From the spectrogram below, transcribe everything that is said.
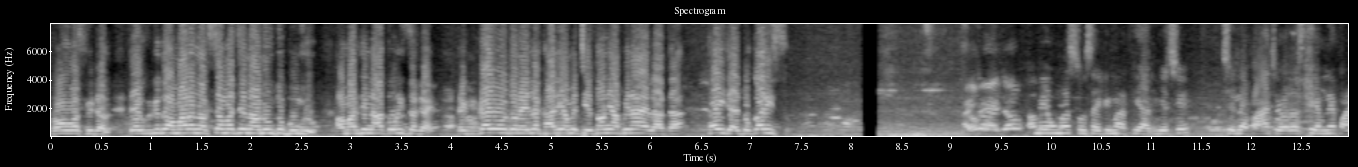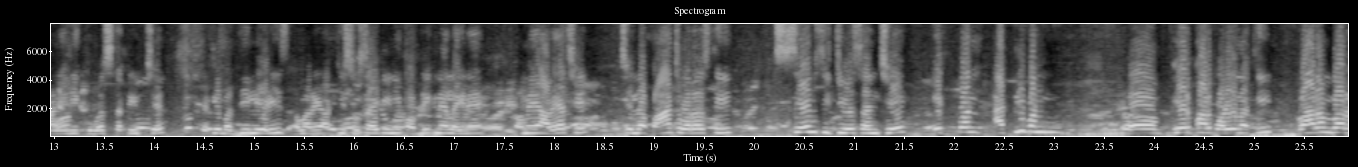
પ્રમુખ હોસ્પિટલ તે કીધું, અમારા નકશામાં છે નાનું ભૂંગરું અમારથી ના તોડી શકાય. કઈ વાંધો નહીં, એટલે ખાલી અમે ચેતવણી આપીને આવેલા હતા. થઈ જાય તો કરીશું. અમે ઉમા સોસાયટીમાંથી આવીએ છીએ. છેલ્લા પાંચ વર્ષથી અમને પાણીની ખૂબ જ તકલીફ છે. એટલે બધી લેડીઝ અમારે આખી સોસાયટીની પબ્લિકને લઈને અમે આવ્યા છીએ. છેલ્લા પાંચ વર્ષથી સેમ સિચ્યુએશન છે. એક પણ આટલી પણ ફેરફાર પડ્યો નથી. વારંવાર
